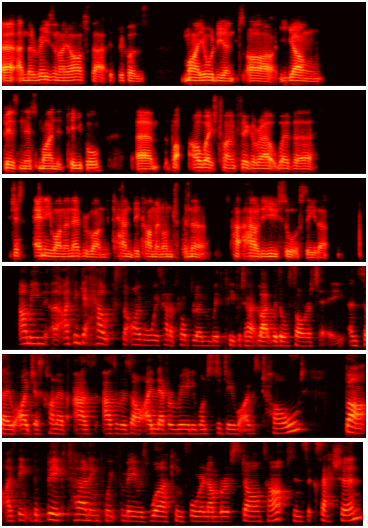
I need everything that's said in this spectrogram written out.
Uh, and the reason I ask that is because my audience are young, business minded people. Um, but I always try and figure out whether just anyone and everyone can become an entrepreneur. How, how do you sort of see that? I mean, I think it helps that I've always had a problem with people to like with authority, and so I just kind of, as as a result, I never really wanted to do what I was told. But I think the big turning point for me was working for a number of startups in succession,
